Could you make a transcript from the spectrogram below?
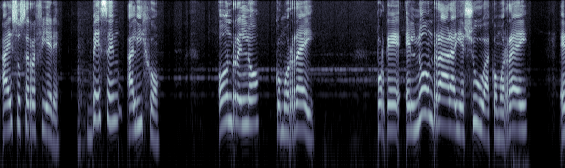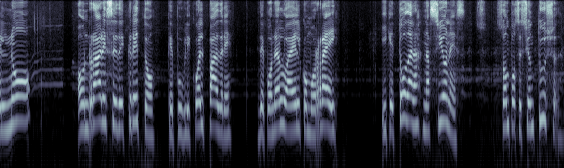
A eso se refiere besen al Hijo, honrenlo como rey, porque el no honrar a Yeshua como rey, el no honrar ese decreto que publicó el Padre de ponerlo a él como rey y que todas las naciones son posesión tuya,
